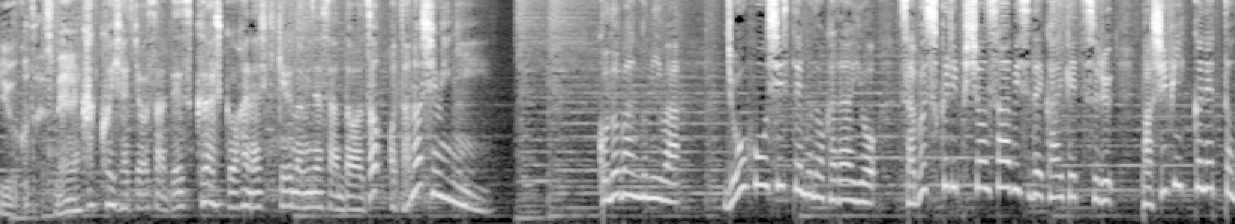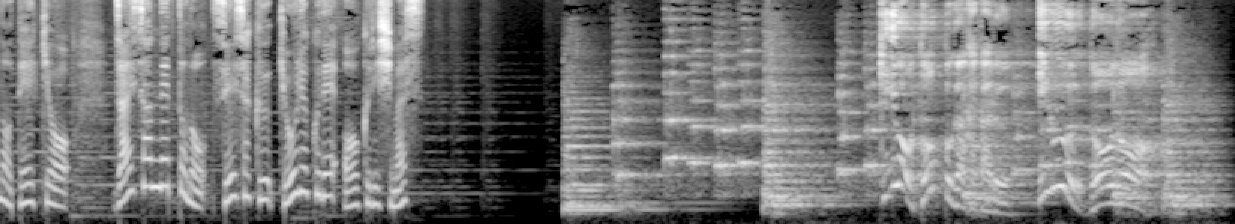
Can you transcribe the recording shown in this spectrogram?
いうことですね、かっこいい社長さんです。詳しくお話聞けるの皆さんどうぞ。お楽しみに。この番組は情報システムの課題をサブスクリプションサービスで解決するパシフィックネットの提供財産ネットの制作協力でお送りします業トップが語る威風堂々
